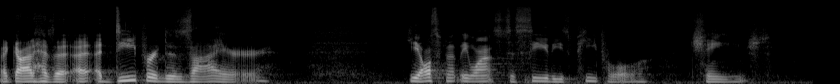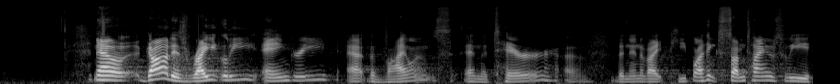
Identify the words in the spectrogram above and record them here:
that God has a, a, deeper desire. He ultimately wants to see these people changed. Now, God is rightly angry at the violence and the terror of the Ninevite people. I think sometimes we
